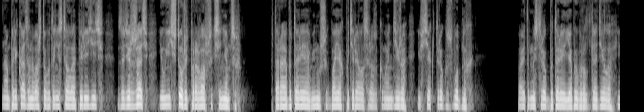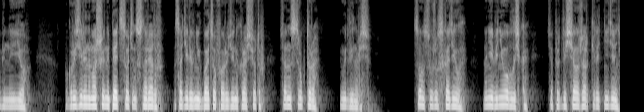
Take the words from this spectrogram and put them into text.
Нам приказано во что бы то ни стало опередить, задержать и уничтожить прорвавшихся немцев. Вторая батарея в минувших боях потеряла сразу командира и всех трех взводных. Поэтому из трех батарей я выбрал для дела именно ее. Погрузили на машины пять сотен снарядов, посадили в них бойцов орудийных расчетов, сан-инструктора, и мы двинулись. Солнце уже всходило. На небе не облачко. Все предвещало жаркий летний день.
